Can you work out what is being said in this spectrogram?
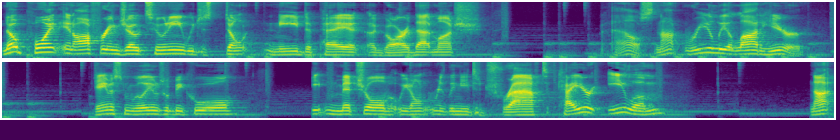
No point in offering Joe Thuney. We just don't need to pay a guard that much. Else? Not really a lot here. Jameson Williams would be cool. Keaton Mitchell, but we don't really need to draft. Kaiir Elam, not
